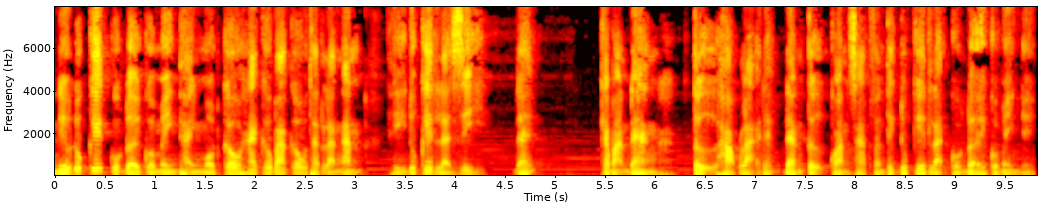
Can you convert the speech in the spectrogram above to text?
Nếu đúc kết cuộc đời của mình thành một câu, hai câu, ba câu thật là ngắn, thì đúc kết là gì? Đấy, các bạn đang tự học lại đấy, đang tự quan sát, phân tích, đúc kết lại cuộc đời của mình đấy.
